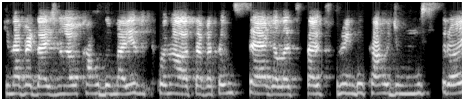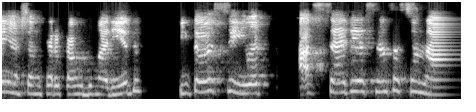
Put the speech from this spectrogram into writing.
que na verdade não é o carro do marido, que quando ela estava tão cega, ela está destruindo o carro de um estranho, achando que era o carro do marido. Então, assim, a série é sensacional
